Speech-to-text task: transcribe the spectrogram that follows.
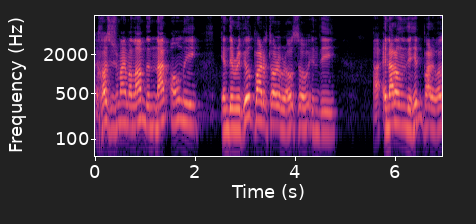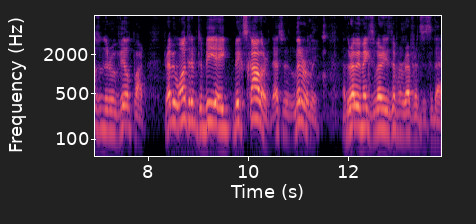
a Choshesh a Lamdan, not only in the revealed part of Torah, but also in the, uh, and not only in the hidden part, but also in the revealed part. The Rebbe wanted him to be a big scholar. That's literally. And the Rebbe makes various different references to that.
